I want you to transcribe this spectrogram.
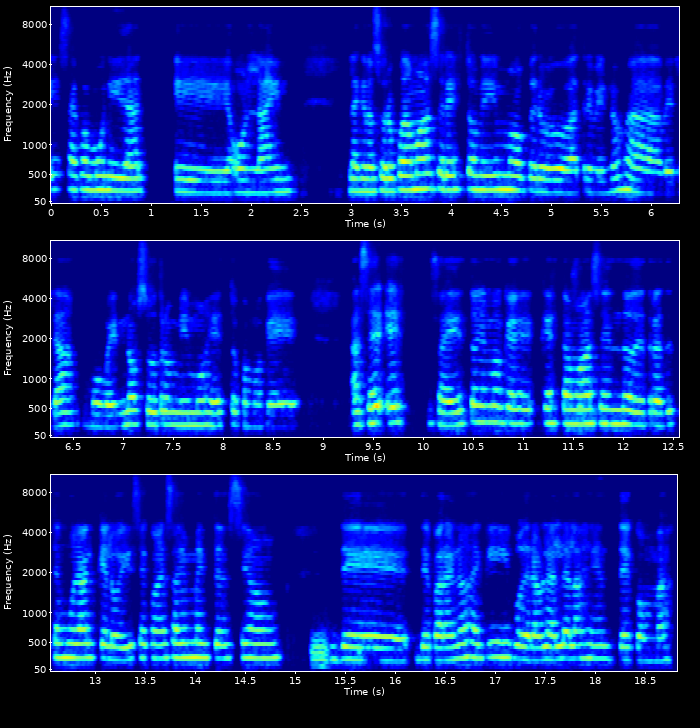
esa comunidad eh, online, la que nosotros podamos hacer esto mismo, pero atrevernos a, ¿verdad? Mover nosotros mismos esto, como que hacer esto, o sea, esto mismo que, que estamos haciendo detrás de este mural, que lo hice con esa misma intención Mm. de, de pararnos aquí y poder hablarle a la gente con más,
